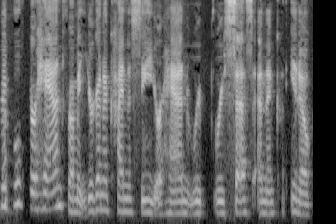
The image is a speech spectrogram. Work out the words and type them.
remove your hand from it, you're going to kind of see your hand re- recess, and then you know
